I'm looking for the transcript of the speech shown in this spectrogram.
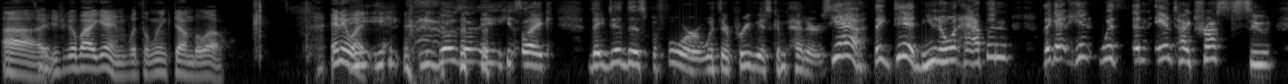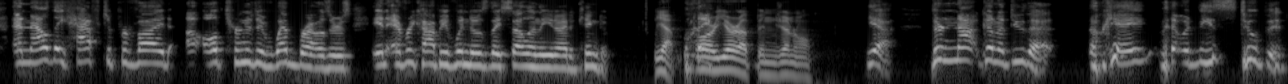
Uh, you should go buy a game with the link down below. Anyway, he, he, he goes he, he's like they did this before with their previous competitors. Yeah they did. You know what happened? They got hit with an antitrust suit and now they have to provide uh, alternative web browsers in every copy of windows they sell in the united kingdom. Yeah, like- or Europe in general. yeah they're not gonna do that okay? That would be stupid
